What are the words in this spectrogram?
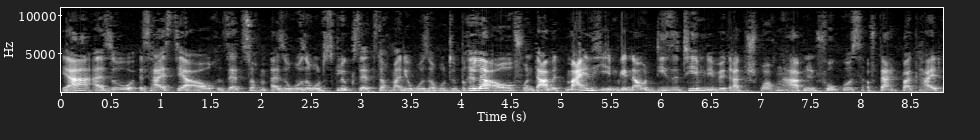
Ja, also es heißt ja auch, setz doch, also rosarotes Glück, setz doch mal die rosarote Brille auf. Und damit meine ich eben genau diese Themen, die wir gerade besprochen haben, den Fokus auf Dankbarkeit,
